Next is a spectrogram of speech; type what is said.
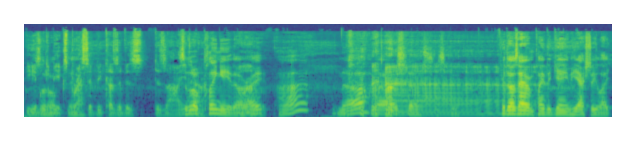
he's able to little- be yeah. expressive because of his design It's a little clingy though, Um, right? Huh? No. No, that's- that's just. For those that haven't played the game, he actually like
